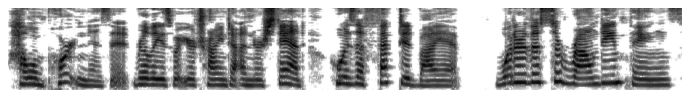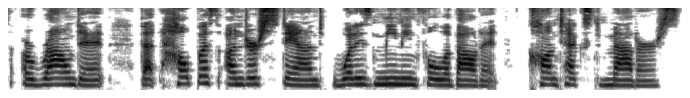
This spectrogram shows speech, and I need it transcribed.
How important is it? Really is what you're trying to understand. Who is affected by it? What are the surrounding things around it that help us understand what is meaningful about it? Context matters.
